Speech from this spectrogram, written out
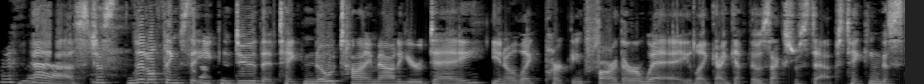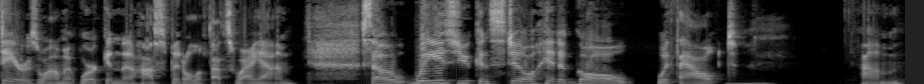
yes, just little things that yeah. you can do that take no time out of your day, you know, like parking farther away. Like I get those extra steps, taking the stairs while I'm at work in the hospital if that's where I am. So ways you can still hit a goal without um,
